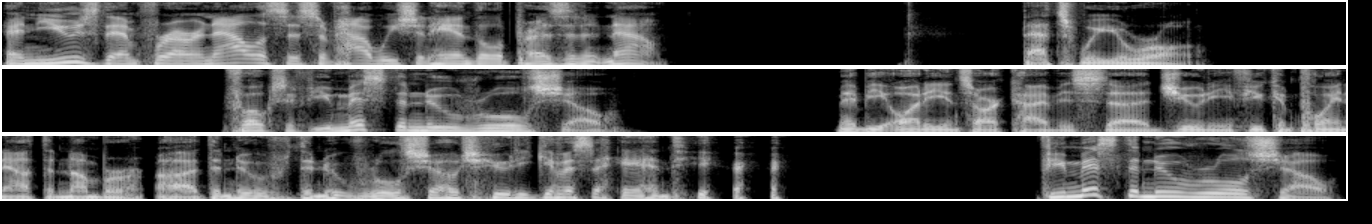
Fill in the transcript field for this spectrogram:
and use them for our analysis of how we should handle a president now. That's where you're wrong. Folks, if you missed the new rules show, maybe audience archivist uh, Judy, if you can point out the number, uh, the new the new rules show, Judy, give us a hand here. If you missed the new rules show,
